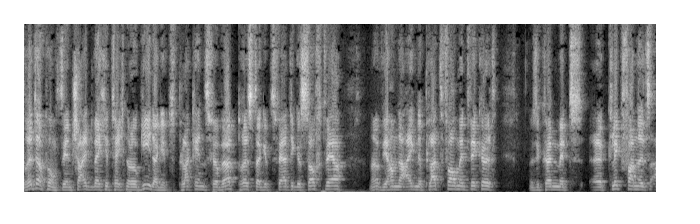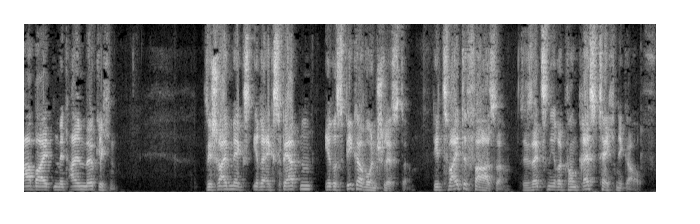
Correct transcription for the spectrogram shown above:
Dritter Punkt, Sie entscheiden, welche Technologie. Da gibt's Plugins für WordPress, da gibt's fertige Software. Ne, wir haben eine eigene Plattform entwickelt. Sie können mit äh, ClickFunnels arbeiten, mit allem Möglichen. Sie schreiben Ihre Experten Ihre Speaker-Wunschliste. Die zweite Phase. Sie setzen Ihre Kongresstechnik auf.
